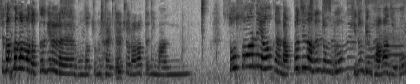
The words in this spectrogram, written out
시작하자마자 뜨길래 뭔가 좀 잘 뜰 줄 알았더니만. 쏘쏘하네요. 그냥 나쁘진 않은 정도. 기둥빔 봐가지고.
